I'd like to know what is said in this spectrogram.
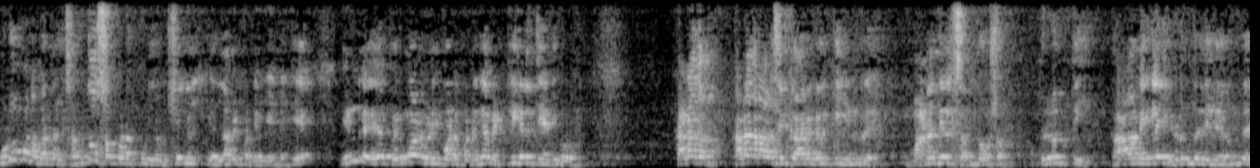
குடும்ப நபர்கள் சந்தோஷப்படக்கூடிய விஷயங்கள் எல்லாமே பண்ணுவீங்க இன்னைக்கு. இன்று பெருமாள் வழிபாடு பண்ணுங்க வெற்றிகள் தேடி வரும். கடகம் கடகராசிக்காரர்களுக்கு இன்று மனதில் சந்தோஷம் திருப்தி. காலையில எழுந்ததிலிருந்து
